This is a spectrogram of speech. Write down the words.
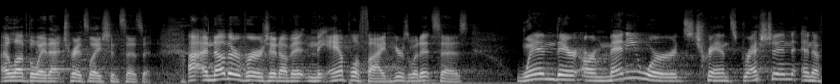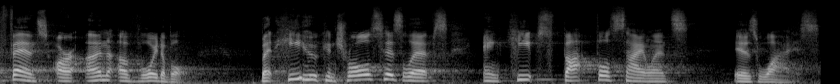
I love the way that translation says it. Uh, another version of it in the Amplified, here's what it says: "When there are many words, transgression and offense are unavoidable. But he who controls his lips and keeps thoughtful silence is wise."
